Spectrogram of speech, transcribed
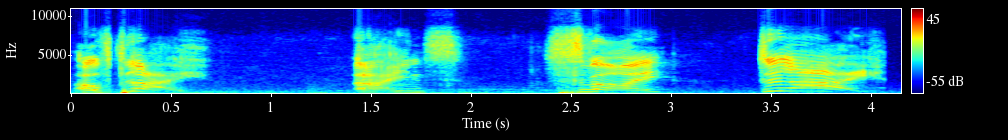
Auf drei. Eins, zwei, drei.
